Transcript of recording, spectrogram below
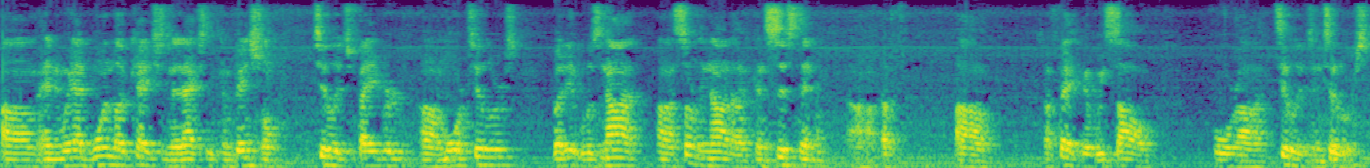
Um, and we had one location that actually conventional tillage favored uh, more tillers, but it was not uh, certainly not a consistent uh, effect that we saw for tillage and tillers.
